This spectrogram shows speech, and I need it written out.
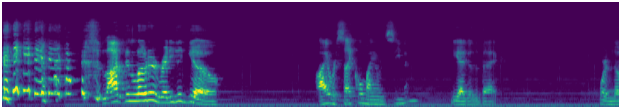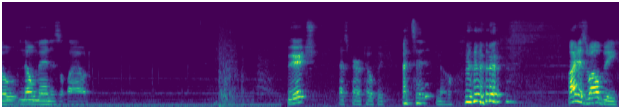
Locked and loaded, ready to go. I recycle my own semen? You gotta go to the back. Where no no men is allowed. Bitch! That's paratopic. That's it? No. Might as well be.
